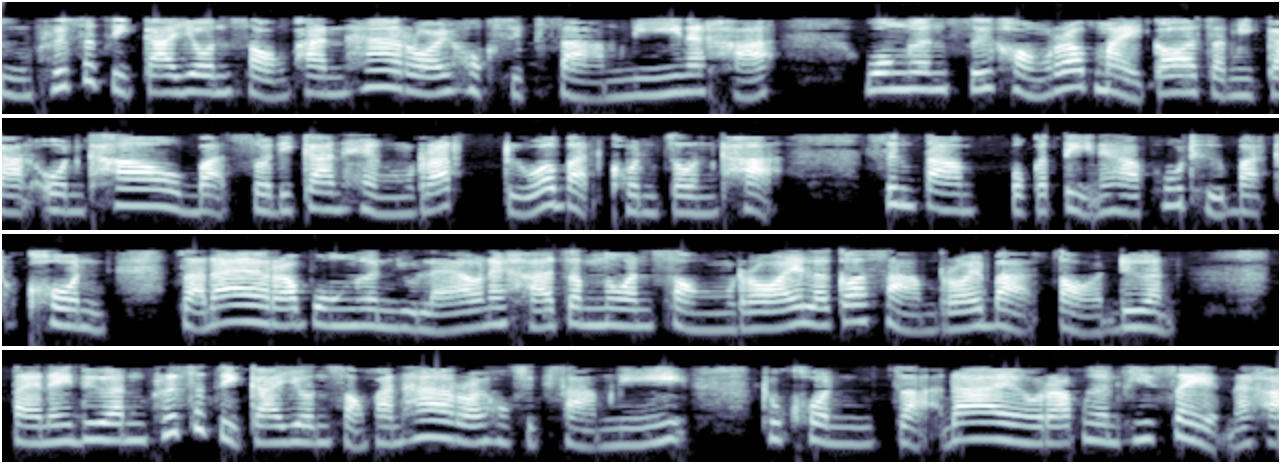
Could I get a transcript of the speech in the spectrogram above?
1 พฤศจิกายน 2563 นี้นะคะ วงเงินซื้อของรอบใหม่ก็จะมีการโอนเข้าบัตรสวัสดิการแห่งรัฐ หรือว่าบัตรคนจนค่ะ ซึ่งตามปกตินะคะ ผู้ถือบัตรทุกคน จะได้รับวงเงินอยู่แล้วนะคะจำนวน 200 แล้วก็ 300 บาทต่อเดือน แต่ในเดือนพฤศจิกายน 2563 นี้ ทุกคนจะได้รับเงินพิเศษนะคะ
